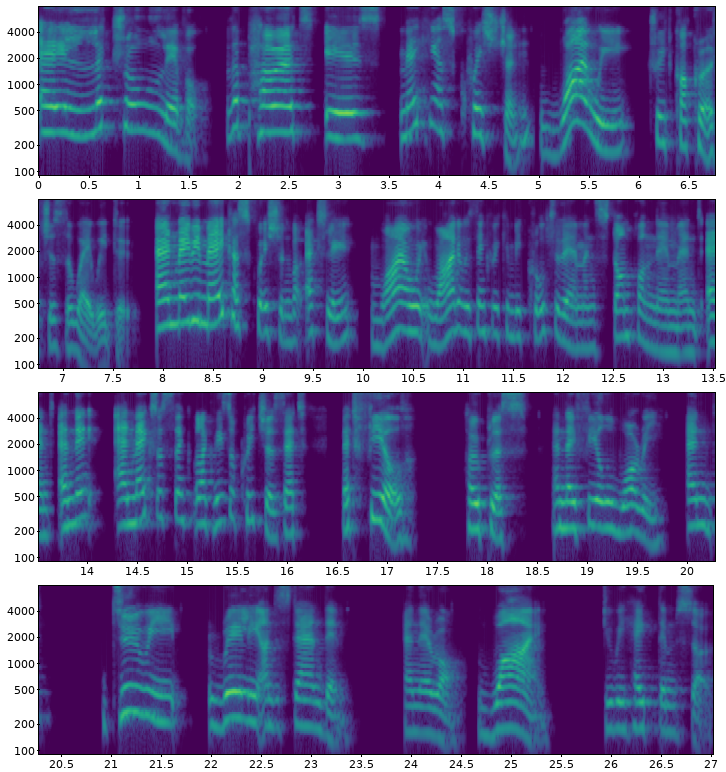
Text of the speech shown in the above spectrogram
a literal level, the poet is making us question why we treat cockroaches the way we do. And maybe make us question but actually why are we why do we think we can be cruel to them and stomp on them? And and and then and makes us think like these are creatures that that feel hopeless and they feel worry. And do we really understand them and they're wrong? Why do we hate them so?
